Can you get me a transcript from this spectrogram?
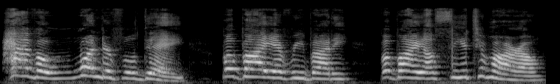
Have a wonderful day. Bye bye, everybody. Bye bye. I'll see you tomorrow.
